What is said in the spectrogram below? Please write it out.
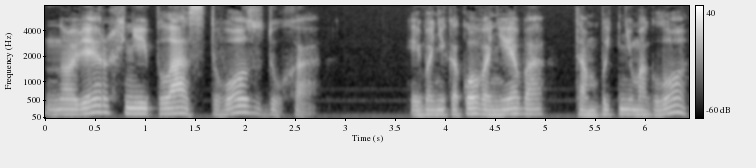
Но верхний пласт воздуха, ибо никакого неба там быть не могло,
